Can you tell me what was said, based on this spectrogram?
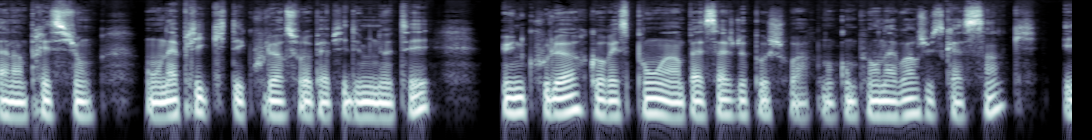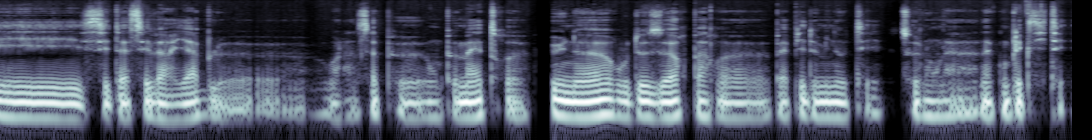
à l'impression, on applique des couleurs sur le papier dominoté, une couleur correspond à un passage de pochoir. Donc on peut en avoir jusqu'à 5 et c'est assez variable. Euh, voilà, ça peut, on peut mettre une heure ou deux heures par euh, papier dominoté selon la, complexité.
